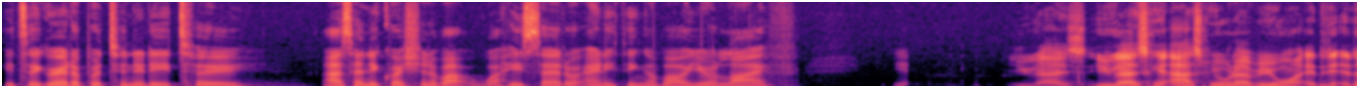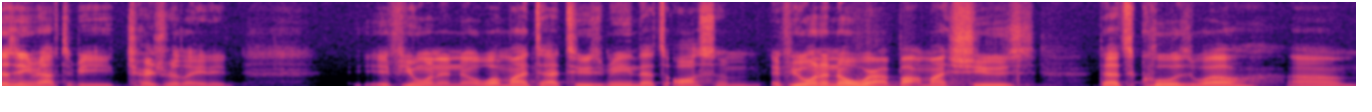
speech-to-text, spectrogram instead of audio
It's a great opportunity to ask any question about what he said or anything about your life. You guys you guys can ask me whatever you want. It it doesn't even have to be church related. If you want to know what my tattoos mean, that's awesome. If you want to know where I bought my shoes, that's cool as well. Um,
